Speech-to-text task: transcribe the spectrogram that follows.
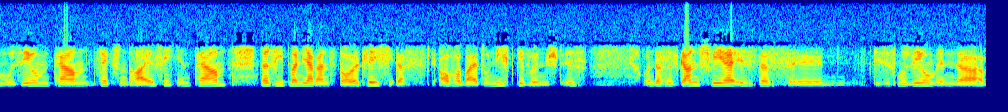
Museum Perm 36 in Perm, da sieht man ja ganz deutlich, dass Aufarbeitung nicht gewünscht ist und dass es ganz schwer ist, dass äh, dieses Museum in der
